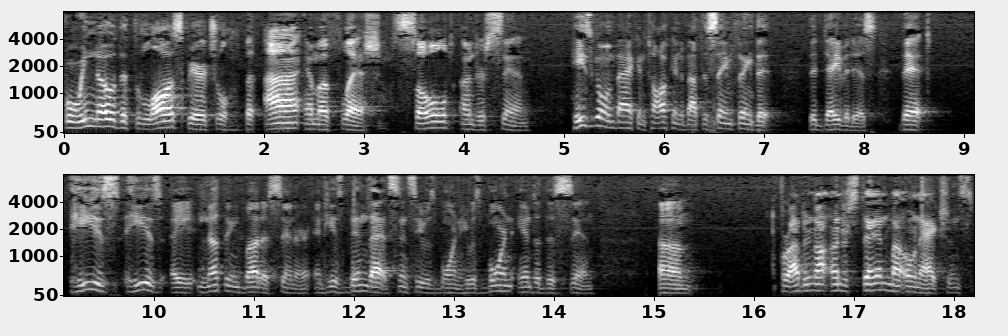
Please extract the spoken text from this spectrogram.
For we know that the law is spiritual, but I am of flesh, sold under sin. He's going back and talking about the same thing that, that David is, that he is, he is a, nothing but a sinner, and he has been that since he was born. He was born into this sin. Um, for I do not understand my own actions,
